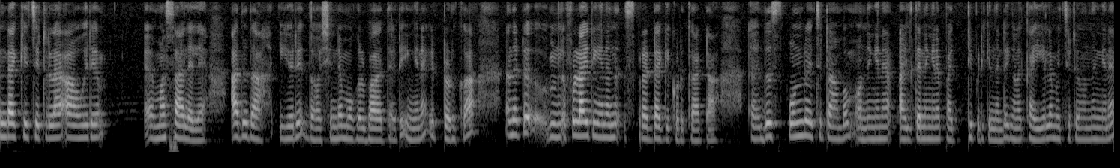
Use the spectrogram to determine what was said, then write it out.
ഉണ്ടാക്കി വെച്ചിട്ടുള്ള ആ ഒരു മസാല അല്ലേ അത് ഇതാ ഈ ഒരു ദോശന്റെ മുകൾ ഭാഗത്തായിട്ട് ഇങ്ങനെ ഇട്ട് കൊടുക്കുക എന്നിട്ട് ഫുള്ളായിട്ട് ഇങ്ങനെ ഒന്ന് സ്പ്രെഡാക്കി കൊടുക്കുക കേട്ടോ. ഇത് സ്പൂണിൽ വെച്ചിട്ടാകുമ്പം ഒന്നിങ്ങനെ അതിൽ തന്നെ ഇങ്ങനെ പറ്റി പിടിക്കുന്നുണ്ട്. നിങ്ങൾ കയ്യെല്ലാം വെച്ചിട്ട് ഒന്നിങ്ങനെ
